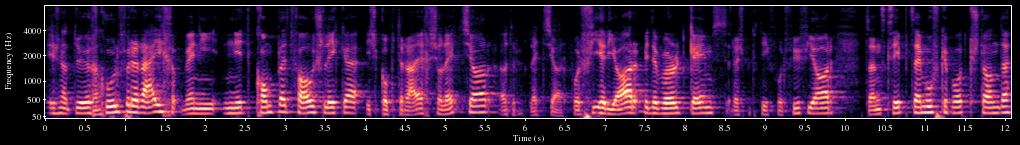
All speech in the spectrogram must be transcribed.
Ist natürlich ja. cool für den Reich, wenn ich nicht komplett falsch liege, ist glaube der Reich schon letztes Jahr, oder letztes Jahr, vor vier Jahren bei den World Games, respektive vor fünf Jahren, 2017 im Aufgebot gestanden.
